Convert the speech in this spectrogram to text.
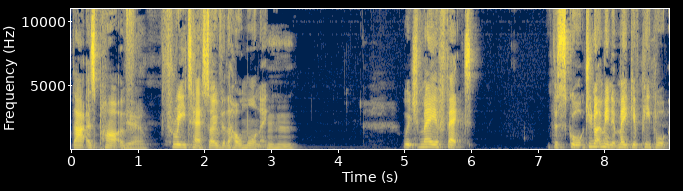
that as part of Yeah. three tests over the whole morning hmm which may affect the score. Do you know what I mean? It may give people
